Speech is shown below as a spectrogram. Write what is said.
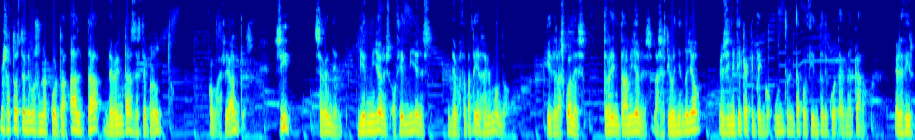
nosotros tenemos una cuota alta de ventas de este producto. Como decía antes, si se venden 10 millones o 100 millones de zapatillas en el mundo y de las cuales 30 millones las estoy vendiendo yo, eso significa que tengo un 30% de cuota de mercado. Es decir,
